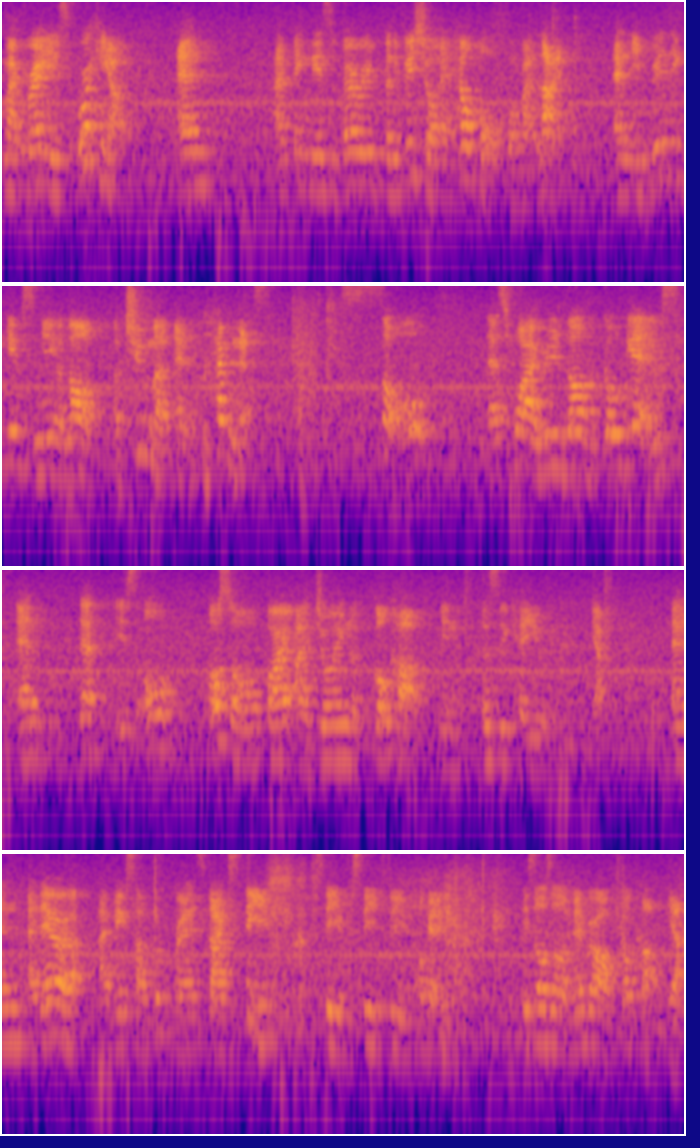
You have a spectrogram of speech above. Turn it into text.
my brain is working out. And I think it's very beneficial and helpful for my life. And it really gives me a lot of achievement and happiness. So that's why I really love Go games. And that is all, also why I joined the Go Club in NCKU. Yeah. And there I make some good friends like Steve. Steve, Steve, Steve, okay. He's also a member of Go Club, yeah.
